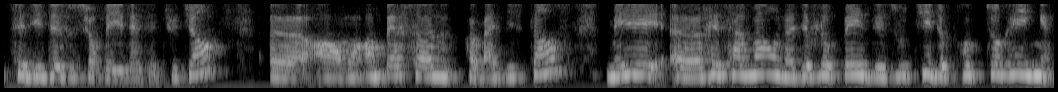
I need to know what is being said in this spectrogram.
c'est l'idée de surveiller les étudiants euh, en, personne comme à distance, mais récemment, on a développé des outils de proctoring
